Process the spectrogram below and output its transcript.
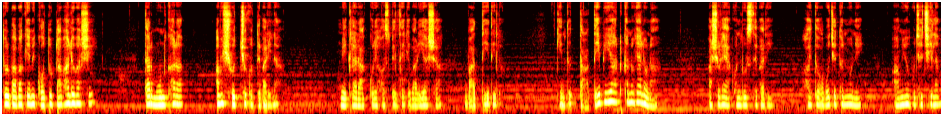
তোর বাবাকে আমি কতটা ভালোবাসি। তার মন খারাপ আমি সহ্য করতে পারি না। মেঘলা রাগ করে হস্টেল থেকে বাড়ি আসা বাদ দিয়ে দিল। কিন্তু তাতে বিয়ে আটকানো গেল না। আসলে এখন বুঝতে পারি, হয়তো অবচেতন মনে আমিও বুঝেছিলাম।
